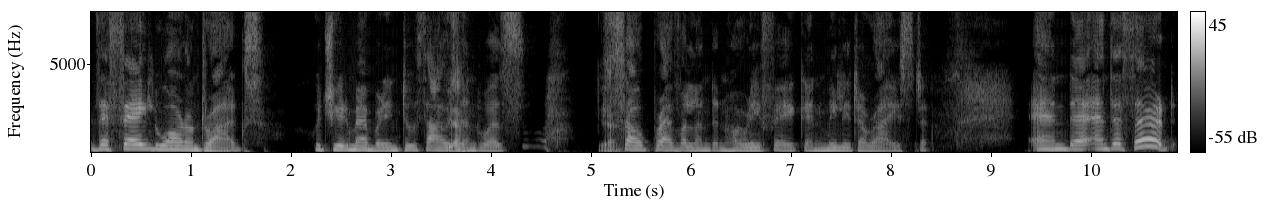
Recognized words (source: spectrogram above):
the failed war on drugs, which you remember in 2000 yeah. was yeah. so prevalent and horrific and militarized. And uh, and the third,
